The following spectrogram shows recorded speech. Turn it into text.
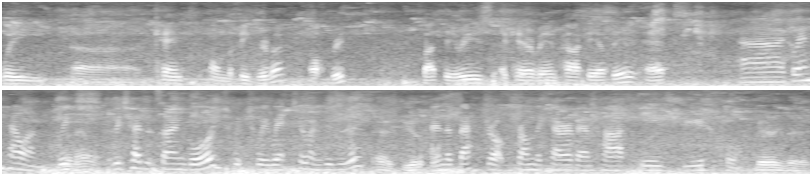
we uh, camped on the Finke River off grid but there is a caravan park out there at Uh, Glen Helen, which, Helen. which has its own gorge, which we went to and visited. and it's beautiful And the backdrop from the caravan park is beautiful. very very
